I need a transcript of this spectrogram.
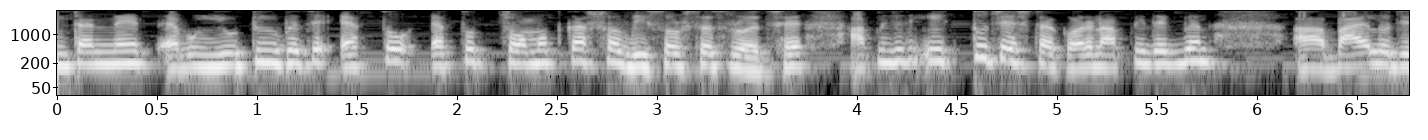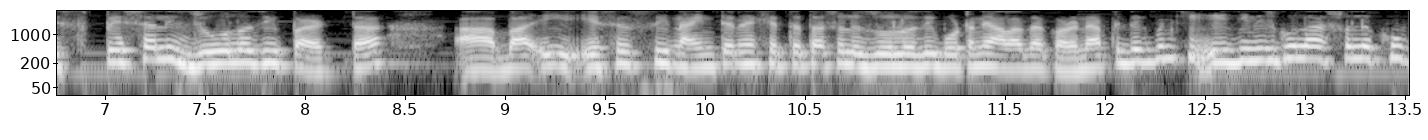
ইন্টারনেট এবং ইউটিউবে যে এত এত চমৎকার সব রিসোর্সেস রয়েছে, আপনি যদি একটু চেষ্টা করেন, আপনি দেখবেন বায়োলজি স্পেশালি জুওলজি পার্টটা বা এই এসএসসি নাইন টেনের ক্ষেত্রে তো আসলে জুওলজি বোটানি আলাদা করেন আপনি দেখবেন কি, এই জিনিসগুলো আসলে খুব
